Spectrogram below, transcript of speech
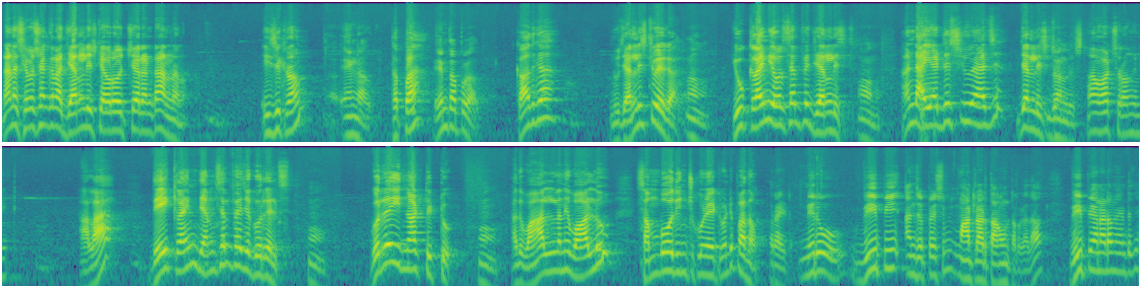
నాన్న శివశంకర్ ఆ జర్నలిస్ట్ ఎవరో వచ్చారంట అన్నాను. ఈజ్ ఇట్ రాంగ్ ఏం కాదు. తప్ప? ఏం తప్పు కాదు. కాదుగా? నువ్వు జర్నలిస్ట్వేగా you claim yourself a journalist అవును. And I address you as a journalist journalist what's wrong in it అలా they claim themselves as a గొర్రెల్స్ గొర్రె ఈజ్ నాట్ తిట్టు. అది వాళ్ళని వాళ్ళు సంబోధించుకునేటువంటి పదం. రైట్ మీరు విపి అని చెప్పేసి మాట్లాడుతూ ఉంటారు కదా. విపి అనడం ఏంటిది?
